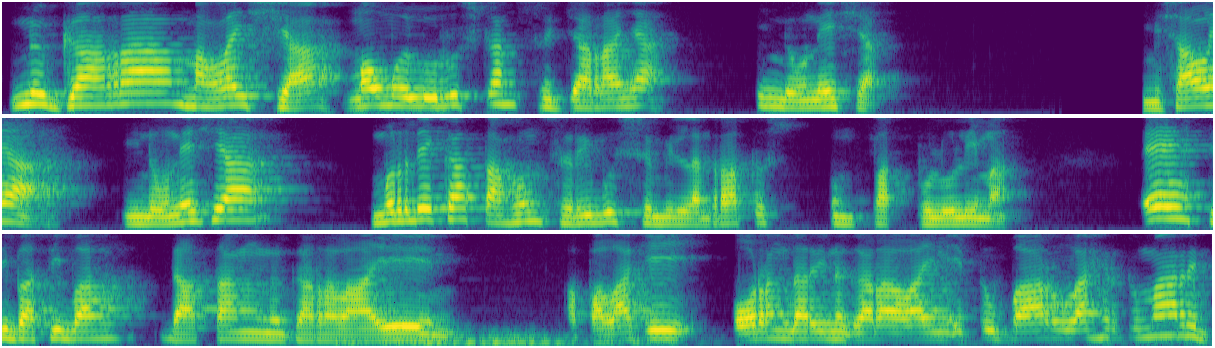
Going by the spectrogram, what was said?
negara Malaysia mau meluruskan sejarahnya Indonesia? Misalnya Indonesia merdeka tahun 1945. Eh, tiba-tiba datang negara lain. Apalagi orang dari negara lain itu baru lahir kemarin.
